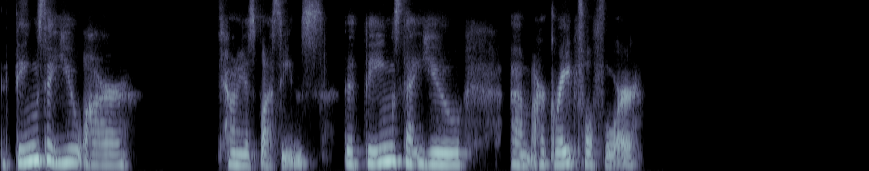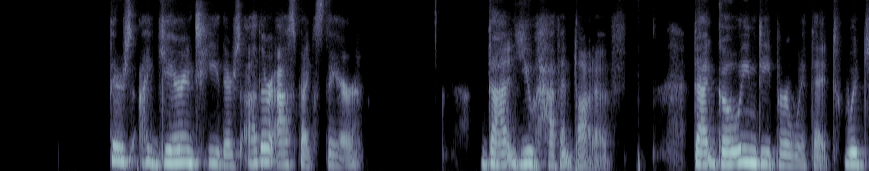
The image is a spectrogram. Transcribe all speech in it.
The things that you are counting as blessings, the things that you um, are grateful for. There's, I guarantee there's other aspects there that you haven't thought of that going deeper with it would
